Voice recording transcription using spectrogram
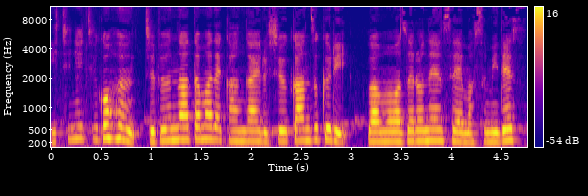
1日5分自分の頭で考える習慣づくり、ワンママ0年生ますみです、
